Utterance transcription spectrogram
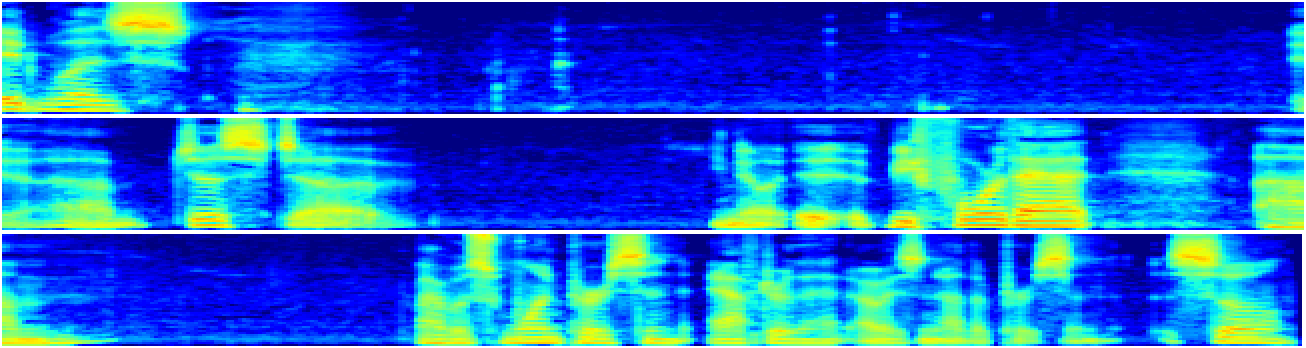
It was uh, just, uh, you know, before that, um, I was one person. After that, I was another person. So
